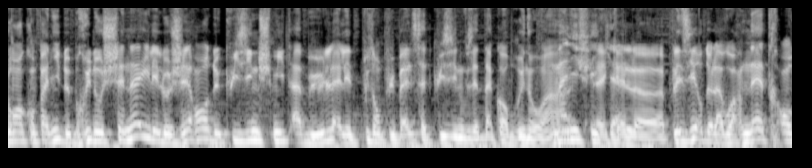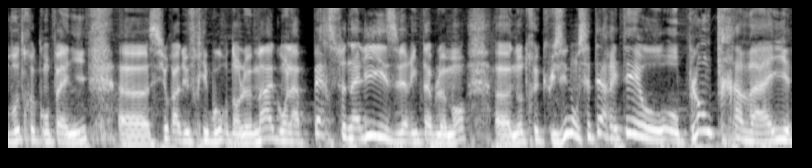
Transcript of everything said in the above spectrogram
Toujours en compagnie de Bruno Chenet, il est le gérant de Cuisine Schmidt à Bulle. Elle est de plus en plus belle cette cuisine, vous êtes d'accord Bruno hein Magnifique. quel euh, plaisir de la voir naître en votre compagnie euh, sur Radio Fribourg dans le MAG. On la personnalise véritablement, euh, notre cuisine. On s'était arrêté au, plan de travail.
